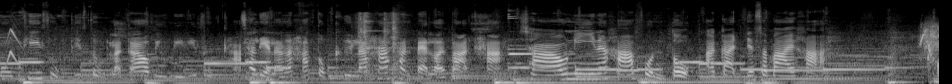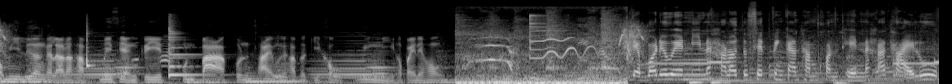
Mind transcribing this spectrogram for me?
มุมที่สูงที่สุดและก็วิวดีที่สุดค่ะ เฉลี่ยแล้วนะคะ ตกคืนละ 5,800 บาทค่ะ เช้านี้นะคะ ฝนตกอากาศเย็นสบายค่ะ เขามีเรื่องกันแล้วนะครับ มีเสียงกรีดคุณป้าคนซ้ายมือครับเมื่อกี้เขาวิ่งหนีเข้าไปในห้อง เดี๋ยวบริเวณนี้นะคะ เราจะเซตเป็นการทำคอนเทนต์นะคะ ถ่ายรูป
